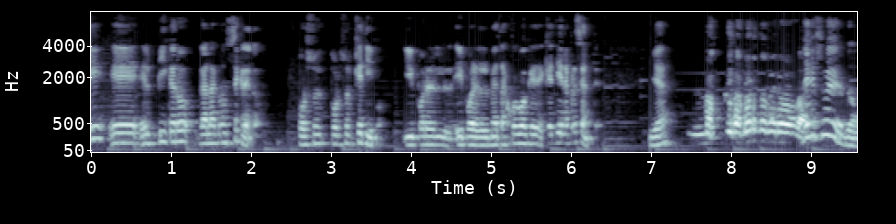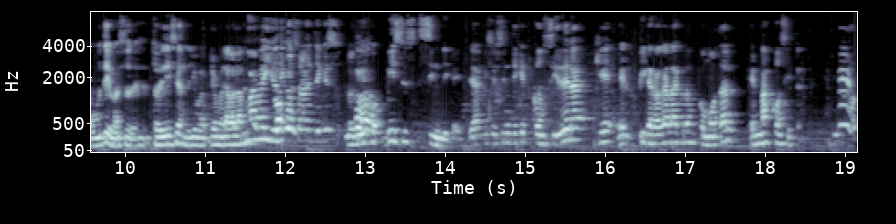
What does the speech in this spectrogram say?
que eh, el pícaro Galacron secreto, por su, por su arquetipo y por el, y por el metajuego que tiene presente. ¿Ya? No estoy de acuerdo, pero. Eso es, pero como digo, eso estoy diciendo, yo me, yo me lavo las manos y yo digo solamente que es lo que dijo Vicious Syndicate. ¿ya? Vicious Syndicate considera que el Pícaro Galacron como tal es más consistente. Bueno,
